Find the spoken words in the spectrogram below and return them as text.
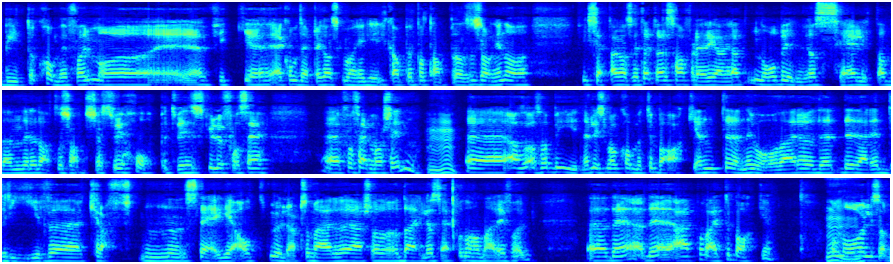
begynte å komme i form. og Jeg, fikk, jeg kommenterte ganske mange Lille-kamper på tampen av sesongen og fikk sett ham ganske tett. og Jeg sa flere ganger at nå begynner vi å se litt av den Redato Sanchez vi håpet vi skulle få se for fem år siden. Eh, altså, altså Begynner liksom å komme tilbake igjen til det nivået der. og Det, det der drivet, kraften, steget, alt mulig rart som er, er så deilig å se på når han er i form. Eh, det, det er på vei tilbake. Og nå liksom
